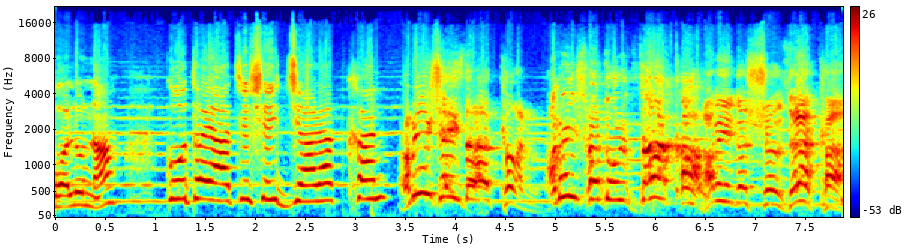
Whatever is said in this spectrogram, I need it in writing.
বলো না কোথায় আছে সেই জারাক খান? আমি সেই জারাক খান আমি শার্দুল জারাক খান। আমি দস্যু জারাক খান।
